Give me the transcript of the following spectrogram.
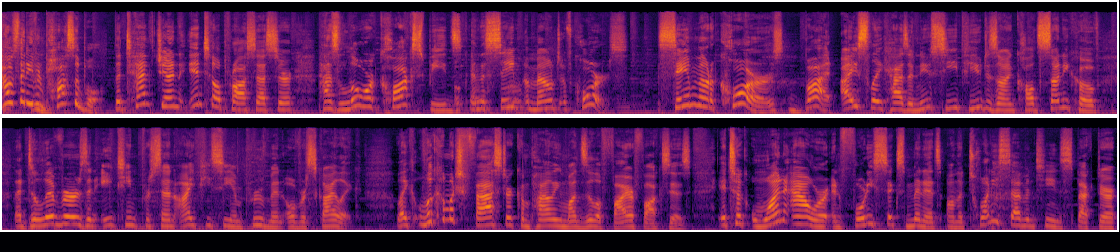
How's that even hmm. possible? The 10th gen Intel processor has lower clock speeds and the same amount of cores. Same amount of cores, but Ice Lake has a new CPU design called Sunny Cove that delivers an 18% IPC improvement over Skylake. Like, look how much faster compiling Mozilla Firefox is. It took 1 hour and 46 minutes on the 2017 Spectre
